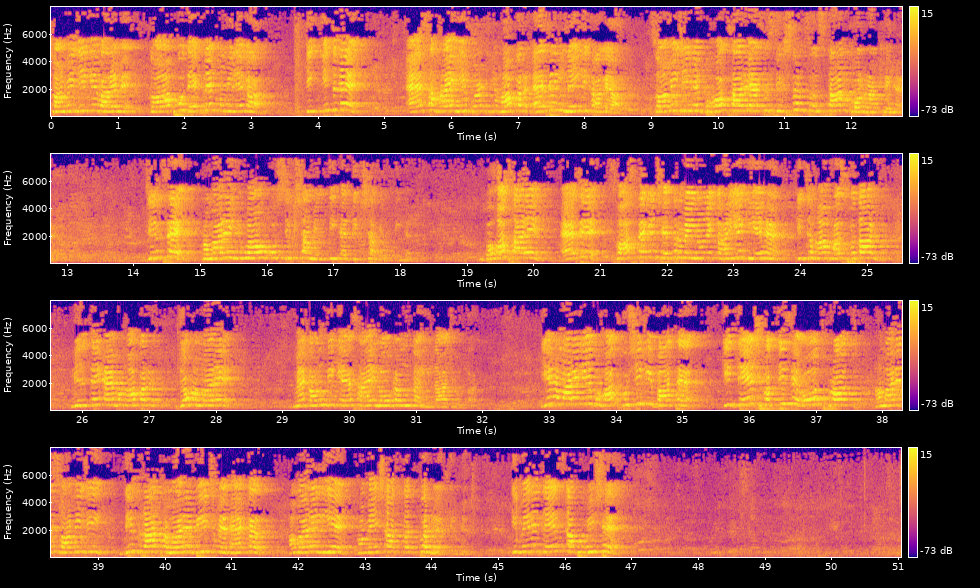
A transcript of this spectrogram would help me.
स्वामी जी के बारे में तो आपको देखने को मिलेगा कि कितने ऐसा है, ये वर्ड यहाँ पर ऐसे ही नहीं लिखा गया। स्वामी जी ने बहुत सारे ऐसे शिक्षण संस्थान खोल रखे हैं, जिनसे हमारे युवाओं को शिक्षा मिलती है, दीक्षा मिलती है। बहुत सारे ऐसे स्वास्थ्य के क्षेत्र में इन्होंने कार्य किए हैं कि जहाँ अस्पताल मिलते हैं, वहाँ पर जो हमारे, मैं कहूँगी कि असहाय लोग हैं, उनका इलाज होता है। ये हमारे लिए बहुत खुशी की बात है कि देशभक्ति से ओत प्रोत हमारे स्वामी जी दिन रात हमारे बीच में रहकर हमारे लिए हमेशा तत्पर रहते हैं कि मेरे देश का भविष्य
